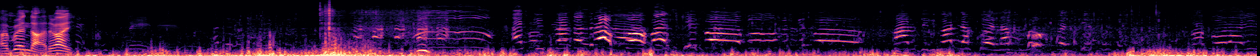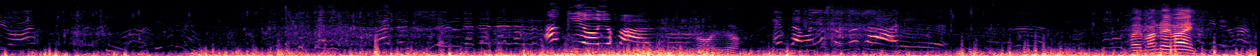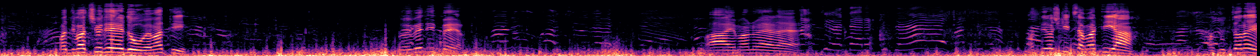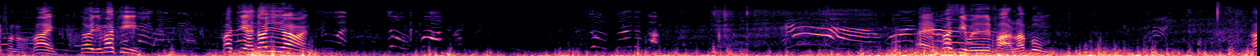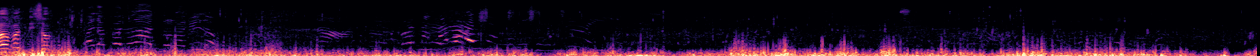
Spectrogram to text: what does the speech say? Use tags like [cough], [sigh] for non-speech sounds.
Vai, puoi andare, vai. Bene. Hai schizzato troppo! Fai schifo! Che schifo! Manu, ti ricordi a quella? Buh, che schifo! Ma ora io, eh! Anch'io voglio farlo! No, no. E dai, ma io so nuotare! Vai, Manuele, vai. Ma ti faccio vedere dove, Matti. Dove vedi il verde? Manu, facci vedere chi sei! Vai, Emanuele. Facci vedere chi sei! Matti lo schizza, Mattia. Ha sul telefono, vai. Togli, Matti. Mattia, togli davanti. Ah! Eh, così potete farla, boom. Ah, Matti, so... Vado a fare un altro, capito?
